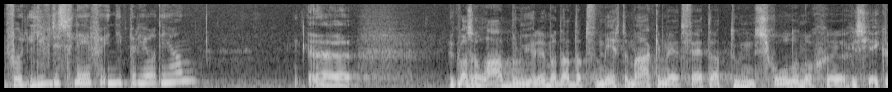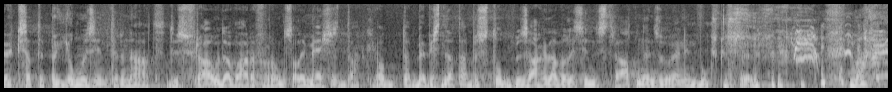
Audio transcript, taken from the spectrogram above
voor liefdesleven in die periode, Jan? Ik was een laadbloeier, hè, maar dat had meer te maken met het feit dat toen scholen nog uh, geschreven... Ik zat op een jongensinternaat, dus vrouwen, dat waren voor ons... Alle meisjes, dat, ja, dat, we wisten dat dat bestond. We zagen dat wel eens in de straten en zo, en in boekjes. maar,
